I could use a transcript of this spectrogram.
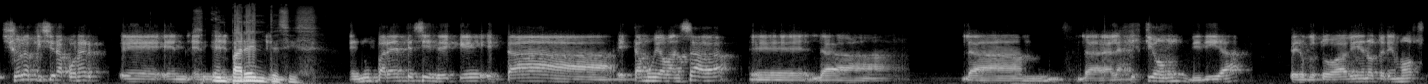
yo lo quisiera poner en, en, paréntesis. En, un paréntesis de que está, está muy avanzada la, la, la, gestión, diría, pero que todavía no tenemos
